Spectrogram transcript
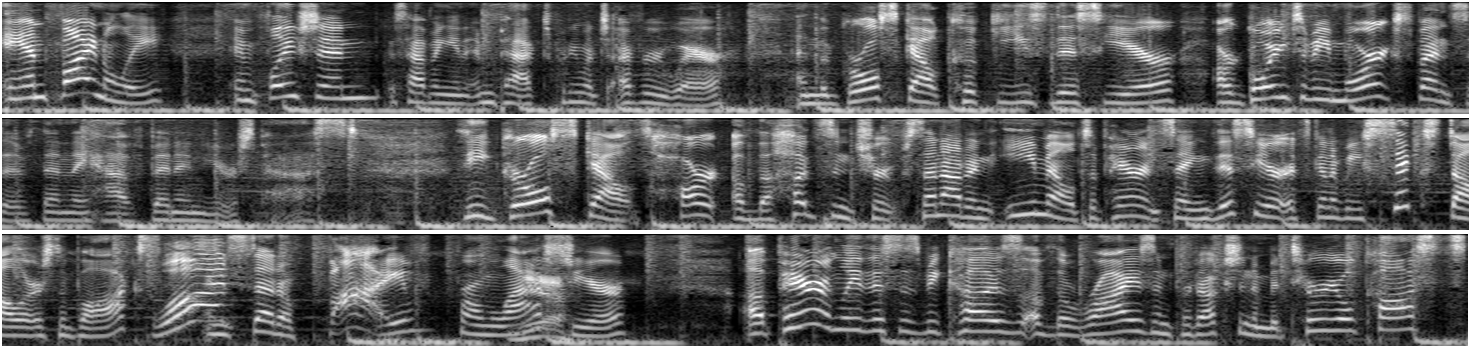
And finally, inflation is having an impact pretty much everywhere. And the Girl Scout cookies this year are going to be more expensive than they have been in years past. The Girl Scouts Heart of the Hudson Troop sent out an email to parents saying this year it's going to be $6 a box instead of 5 from last Yeah. year. Apparently, this is because of the rise in production and material costs,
